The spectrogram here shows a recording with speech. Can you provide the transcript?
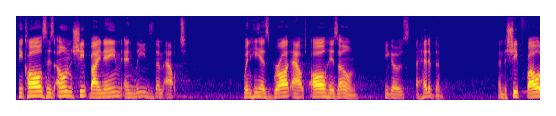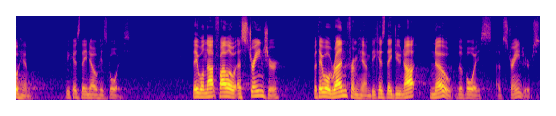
He calls his own sheep by name and leads them out. When he has brought out all his own, he goes ahead of them, and the sheep follow him because they know his voice. They will not follow a stranger, but they will run from him because they do not know the voice of strangers.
